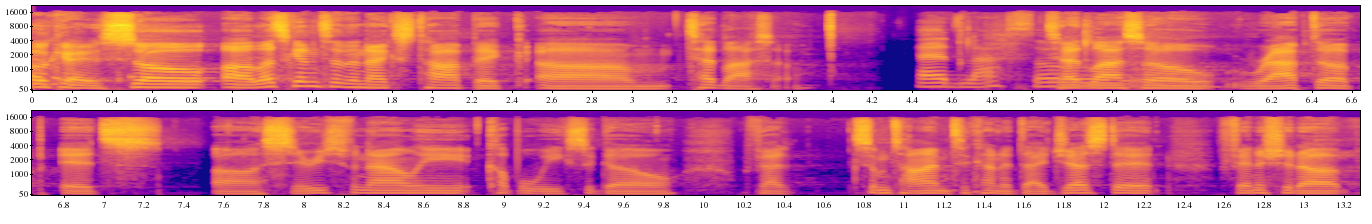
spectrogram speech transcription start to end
Okay, so uh, let's get into the next topic. Um, Ted Lasso. Ted Lasso. Ted Lasso wrapped up its uh, series finale a couple weeks ago. We've had some time to kind of digest it, finish it up.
